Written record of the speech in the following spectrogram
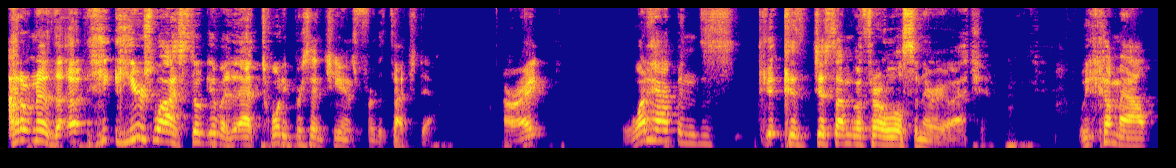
I don't know. The, uh, he, here's why I still give it that 20% chance for the touchdown. All right what happens? Because just I'm going to throw a little scenario at you. We come out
